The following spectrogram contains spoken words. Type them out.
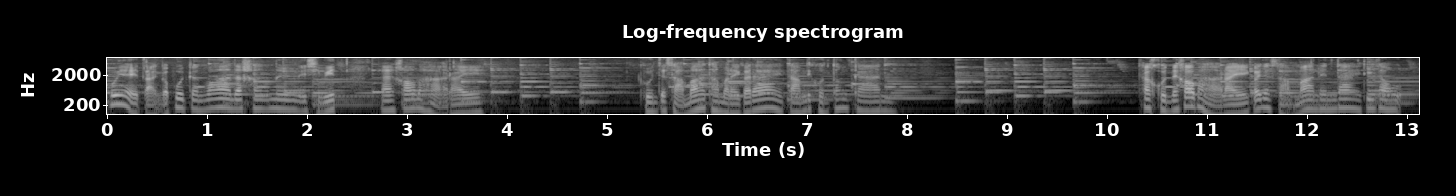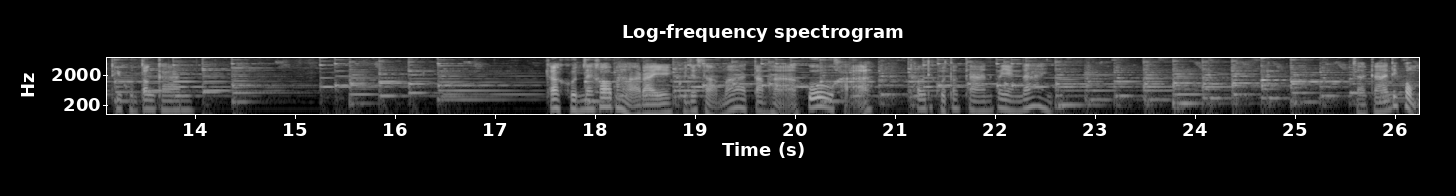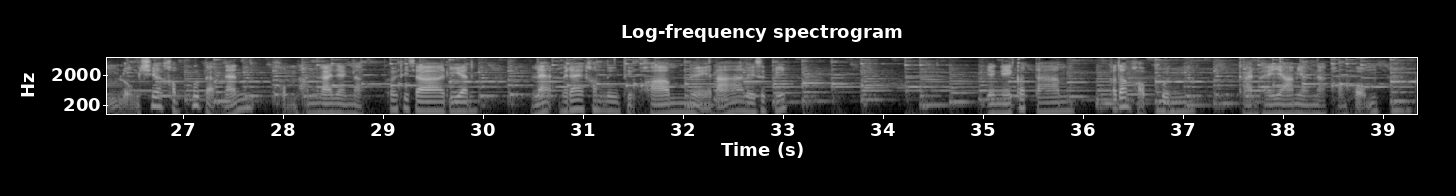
ผู้ใหญ่ต่างก็พูดกันว่าถ้าครั้งหนึ่งในชีวิตได้เข้ามหาลัยคุณจะสามารถทำอะไรก็ได้ตามที่คุณต้องการ ถ้าคุณได้เข้ามหาลัยก็จะสามารถเล่นได้ที่เท่าที่คุณต้องการ ถ้าคุณได้เข้ามหาลัยคุณจะสามารถตามหาคู่ขาเท่าที่คุณต้องการก็ยังได้ จากการที่ผมหลงเชื่อคำพูดแบบนั้น ผมทำงานอย่างหนักเพื่อที่จะเรียน และไม่ได้คำนึงถึงความเหนื่อยล้าเลยสักนิด ยังไงก็ตามก็ต้องขอบคุณการพยายามอย่างหนักของผม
